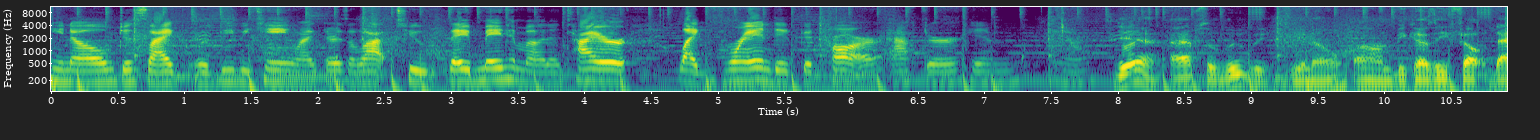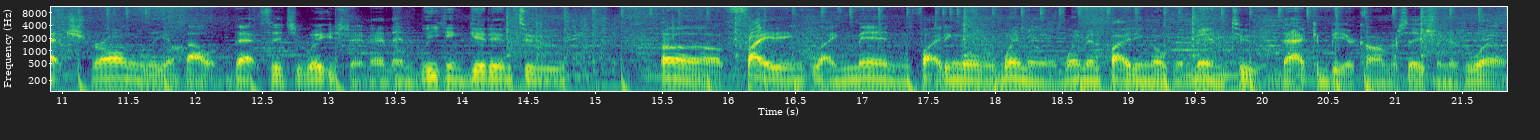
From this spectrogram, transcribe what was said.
You know, just like with BB King, like there's a lot to. They made him an entire like branded guitar after him. You know. Yeah, absolutely. You know, um, because he felt that strongly about that situation, and then we can get into uh, fighting like men fighting over women and women fighting over men too. That can be a conversation as well.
